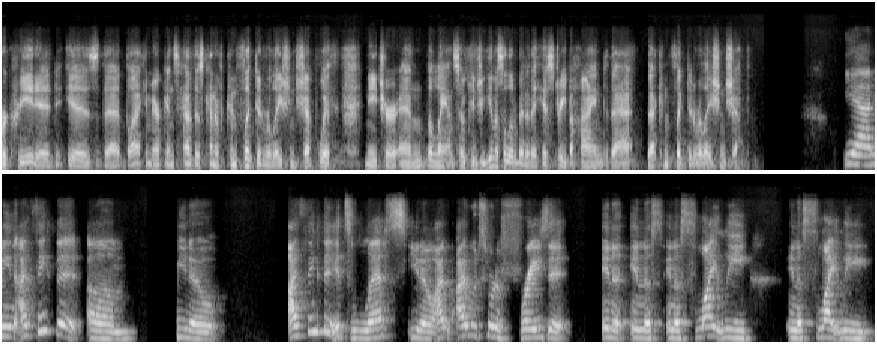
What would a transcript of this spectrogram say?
were created is that Black Americans have this kind of conflicted relationship with nature and the land. So could you give us a little bit of the history behind that that conflicted relationship? Yeah, I mean, I think that um, you know, I think that it's less, you know, I, I would sort of phrase it in a in a in a slightly in a slightly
